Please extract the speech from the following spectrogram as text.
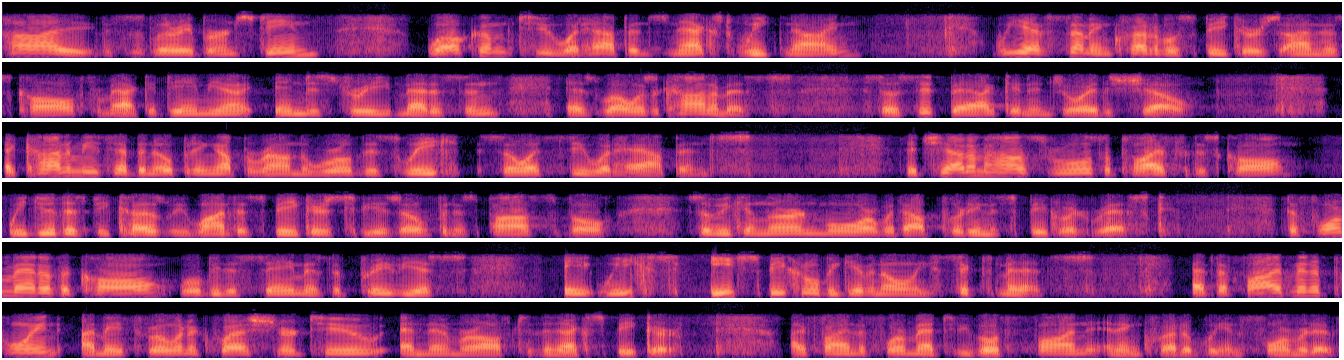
Hi, this is Larry Bernstein. Welcome to What Happens Next, Week 9. We have some incredible speakers on this call from academia, industry, medicine, as well as economists. So sit back and enjoy the show. Economies have been opening up around the world this week, so let's see what happens. The Chatham House rules apply for this call. We do this because we want the speakers to be as open as possible so we can learn more without putting the speaker at risk. The format of the call will be the same as the previous eight weeks. Each speaker will be given only six minutes. At the five minute point, I may throw in a question or two, and then we're off to the next speaker. I find the format to be both fun and incredibly informative.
